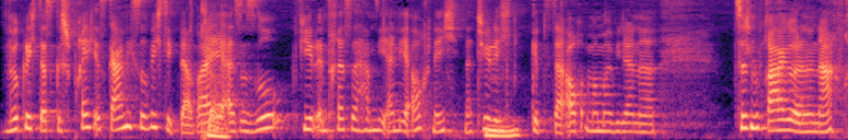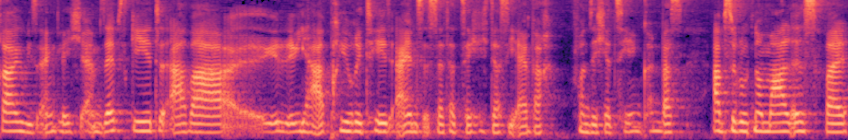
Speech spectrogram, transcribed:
Wirklich, das Gespräch ist gar nicht so wichtig dabei. Klar. Also so viel Interesse haben die an dir auch nicht. Natürlich mhm. gibt es da auch immer mal wieder eine Zwischenfrage oder eine Nachfrage, wie es eigentlich einem selbst geht. Aber äh, ja, Priorität eins ist ja tatsächlich, dass sie einfach von sich erzählen können, was absolut normal ist, weil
